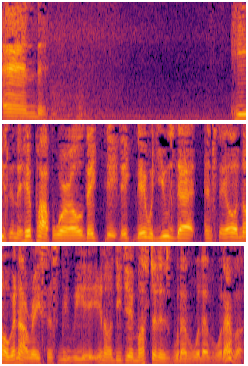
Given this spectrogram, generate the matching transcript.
and he's in the hip hop world, they, they, they, they would use that and say, oh no, we're not racist. We, we, you know, DJ Mustard is whatever, whatever, whatever.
